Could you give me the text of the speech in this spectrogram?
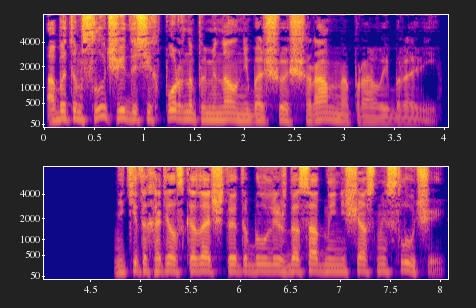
Об этом случае до сих пор напоминал небольшой шрам на правой брови. Никита хотел сказать, что это был лишь досадный несчастный случай.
